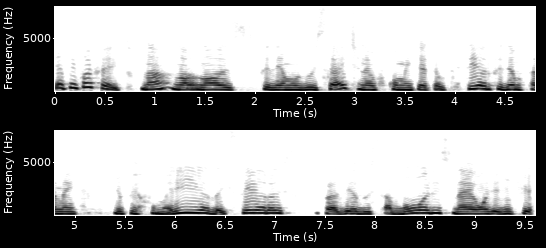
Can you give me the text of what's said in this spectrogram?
E assim foi feito, né? Nós, nós fizemos os sete, né? Eu comentei até o terceiro, fizemos também de perfumaria, das ceras, prazer dos sabores, né? Onde a gente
